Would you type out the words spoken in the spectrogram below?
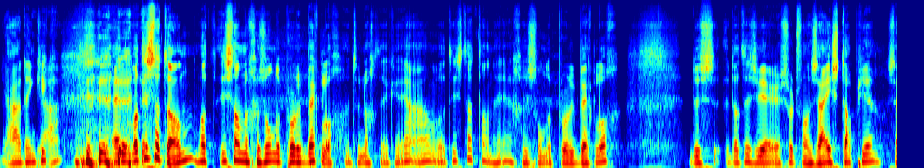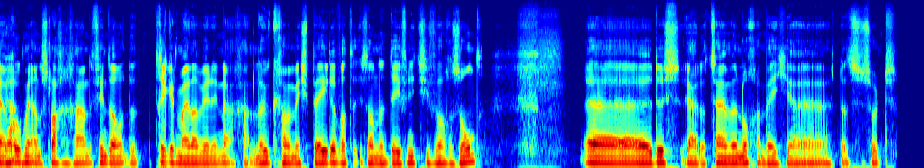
ja denk ik. En wat is dat dan? Wat is dan een gezonde product backlog? En toen dacht ik, ja, wat is dat dan? Hè? Een gezonde product backlog. Dus dat is weer een soort van zijstapje. Zijn Ja. we ook mee aan de slag gegaan. Dat, vind dan, dat triggert mij dan weer. Nou, gaan, leuk, gaan we mee spelen. Wat is dan de definitie van gezond? Eh, dus ja, dat zijn we nog een beetje. dat is een soort.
